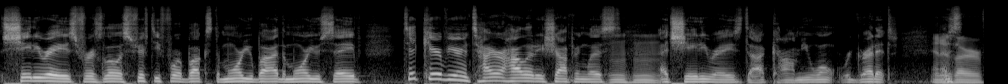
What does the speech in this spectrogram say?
Shady Rays for as low as 54 bucks. The more you buy, the more you save. Take care of your entire holiday shopping list at shadyrays.com. You won't regret it. And as our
